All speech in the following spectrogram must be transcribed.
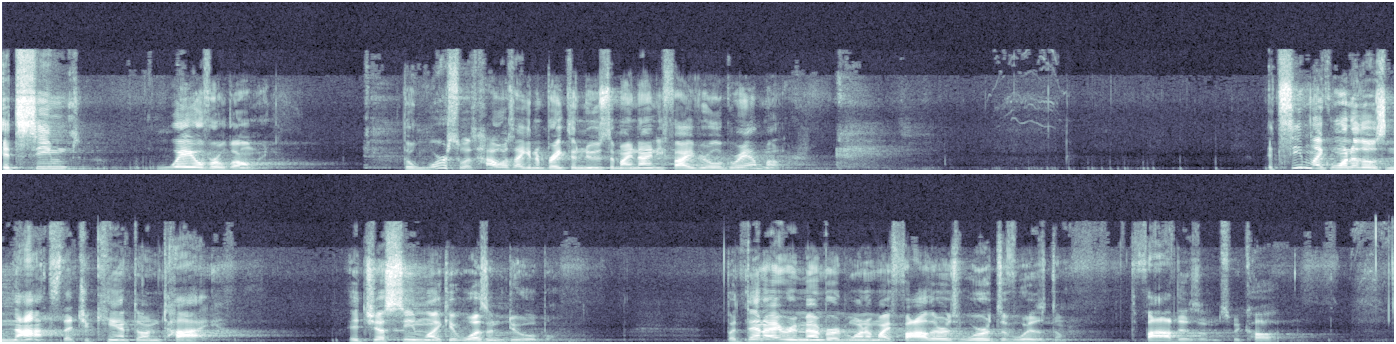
It seemed way overwhelming. The worst was how was I going to break the news to my 95 year old grandmother? It seemed like one of those knots that you can't untie. It just seemed like it wasn't doable. But then I remembered one of my father's words of wisdom, fathisms, we call it.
